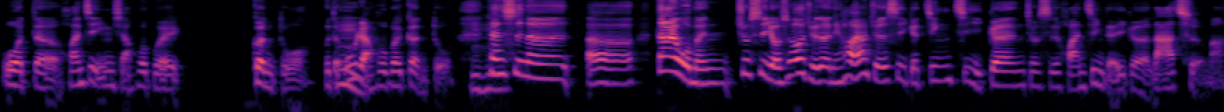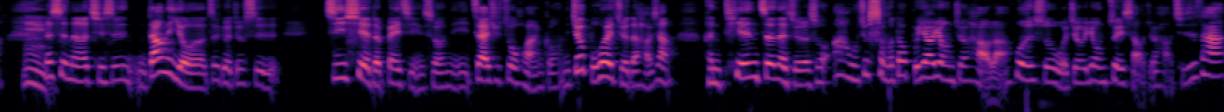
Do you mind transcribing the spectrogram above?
我的环境影响会不会更多，我的污染会不会更多？嗯但是呢，呃，当然我们就是有时候觉得你好像觉得是一个经济跟就是环境的一个拉扯嘛，嗯但是呢，其实你当你有了这个就是机械的背景的时候，你再去做环工，你就不会觉得好像很天真的觉得说啊，我就什么都不要用就好了，或者说我就用最少就好。其实它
